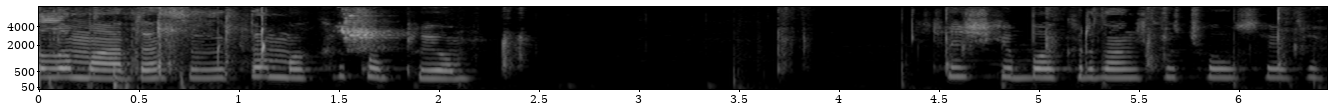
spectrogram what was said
Valla madensizlikten bakır topluyorum. Keşke bakırdan kılıç olsaydı.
